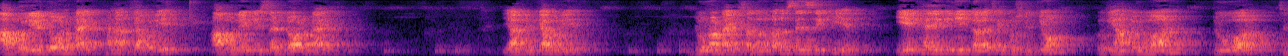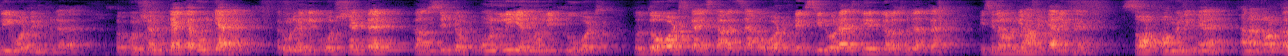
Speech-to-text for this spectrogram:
आप बोलिए डोंट टाइप है ना? क्या बोलिए? आप बोलिए कि सर डोंट टाइप या फिर क्या बोलिए? डू नॉट टाइप सर, दोनों का तो सेंस एक ही है। एक है, लेकिन ये गलत है क्वेश्चन क्यों? क्योंकि यहाँ पे वन टू और थ्री वर्ड लिमिट हो जा रहा है। तो क्वेश्चन क्या क्या रूल क्या है? रूल है कि question tag consist of only and only two words तो दो वर्ड्स का इस कारण से यहाँ पे वर्ड लिमिट एक्सीड हो रहा है, इसलिए गलत हो जाता है। इसीलिए हम लोग यहाँ पे क्या लिखे हैं? शॉर्ट फॉर्म में लिखे हैं, है ना? नॉट का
